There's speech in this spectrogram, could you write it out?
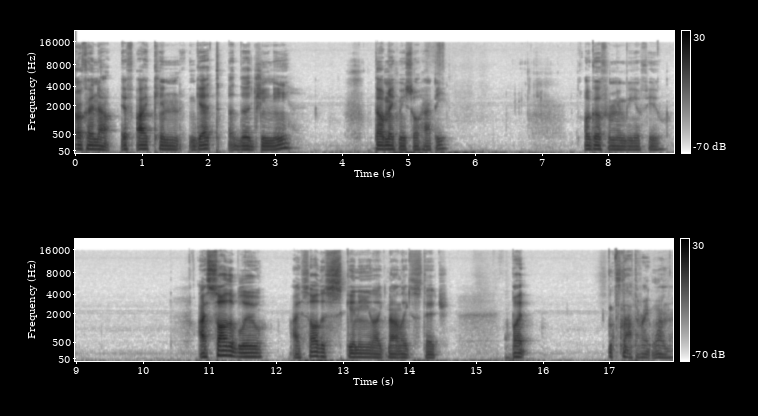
Okay, now if I can get the genie, that'll make me so happy. I'll go for maybe a few. I saw the blue. I saw the skinny, like not like Stitch, but it's not the right one.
